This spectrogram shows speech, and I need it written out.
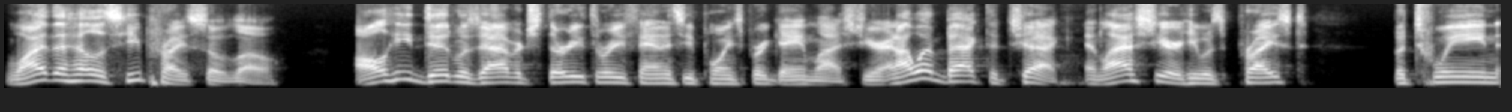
Why the hell is he priced so low? All he did was average 33 fantasy points per game last year. And I went back to check, and last year he was priced between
